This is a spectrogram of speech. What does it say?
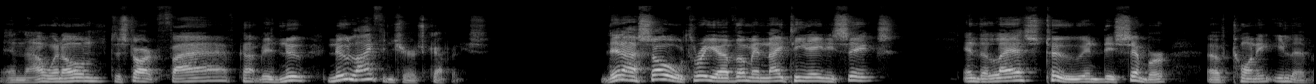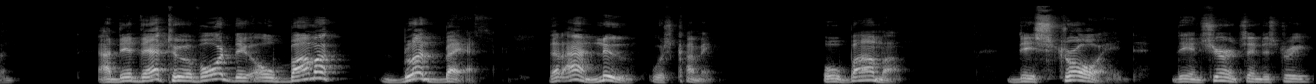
And I went on to start five companies, new, new life insurance companies. Then I sold three of them in 1986 and the last two in December of 2011. I did that to avoid the Obama bloodbath that I knew was coming. Obama destroyed the insurance industry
